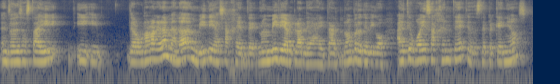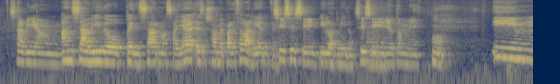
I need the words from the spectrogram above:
Entonces hasta ahí, y, de alguna manera me han dado envidia esa gente. No envidia en plan de ay tal, ¿no? Pero que digo, ay, qué guay esa gente que desde pequeños sabían han sabido pensar más allá. o sea, me parece valiente. Sí, sí, sí. Y lo admiro. Sí, sí, yo también. Mm. Y mm,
